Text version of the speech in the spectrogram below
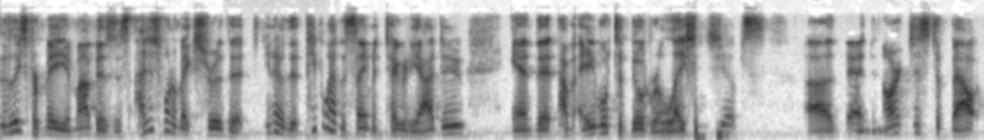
at least for me in my business, I just want to make sure that you know that people have the same integrity I do, and that I'm able to build relationships uh, that aren't just about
